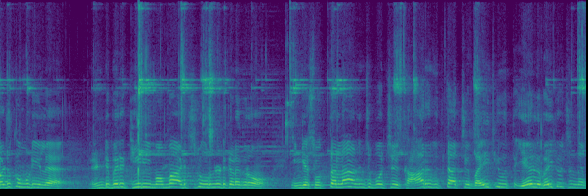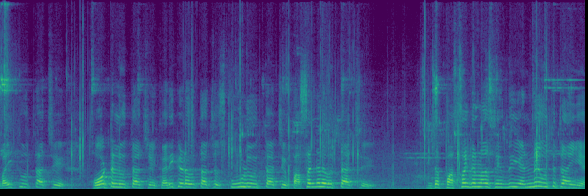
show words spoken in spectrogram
படுக்க முடியல. ரெண்டு பேரும் கீரி மாமா அடிச்சுட்டு உருண்டுட்டு கிடக்குறோம். இங்கே சொத்தெல்லாம் அழிஞ்சு போச்சு. காரு வித்தாச்சு பைக்கு வித்து ஏழு பைக் வச்சுருந்தேன். பைக்கு வித்தாச்சு ஹோட்டல் வித்தாச்சு கறிக்கடை வித்தாச்சு ஸ்கூலு வித்தாச்சு பசங்களை வித்தாச்சு. இந்த பசங்கள்லாம் சேர்ந்து எண்ணெய் வித்துட்டாங்க.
